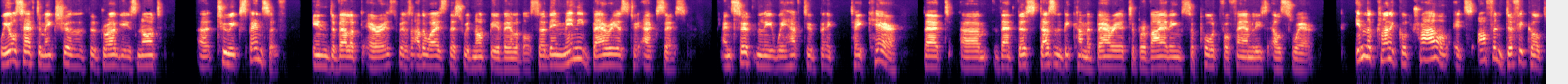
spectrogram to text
We also have to make sure that the drug is not uh, too expensive in developed areas, because otherwise this would not be available. So there are many barriers to access. And certainly we have to take care that, um, that this doesn't become a barrier to providing support for families elsewhere. In the clinical trial, it's often difficult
